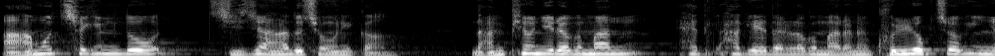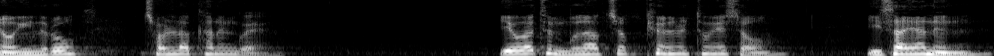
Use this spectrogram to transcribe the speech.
아무 책임도 지지 않아도 좋으니까 남편이라고만 하게 해달라고 말하는 굴욕적인 여인으로 전락하는 거예요. 이와 같은 문학적 표현을 통해서 이사야는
